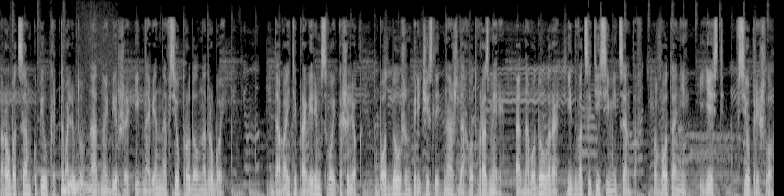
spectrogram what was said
Робот сам купил криптовалюту на одной бирже и мгновенно все продал на другой. Давайте проверим свой кошелек. Бот должен перечислить наш доход в размере 1 доллара и 27 центов. Вот они, есть, все пришло.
